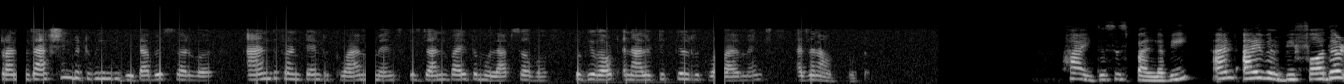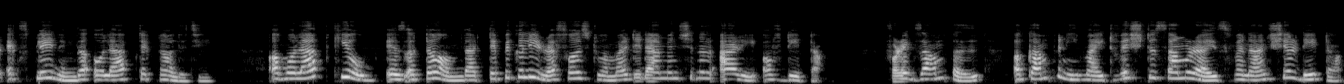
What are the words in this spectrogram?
transaction between the database server and the front-end requirements is done by the MOLAP server to give out analytical requirements as an output. Hi, this is Pallavi and I will be further explaining the OLAP technology. A MOLAP cube is a term that typically refers to a multidimensional array of data. For example, a company might wish to summarize financial data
